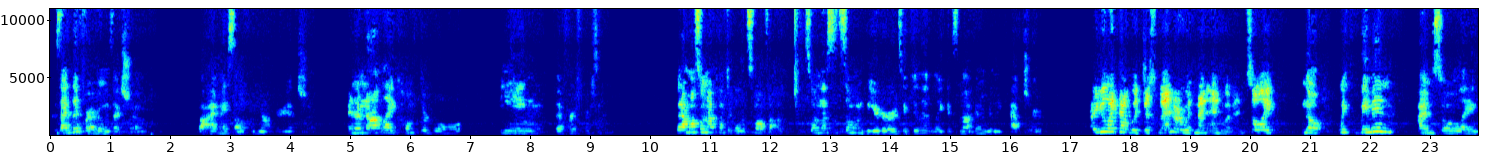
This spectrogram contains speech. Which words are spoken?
because I live for everyone's extra, but I myself am not very extra, and I'm not like comfortable being the first person. But I'm also not comfortable with small talk. So unless it's someone weird or articulate, like it's not gonna really capture. Are you like that with just men or with men and women? So like, No, with women, I'm so like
